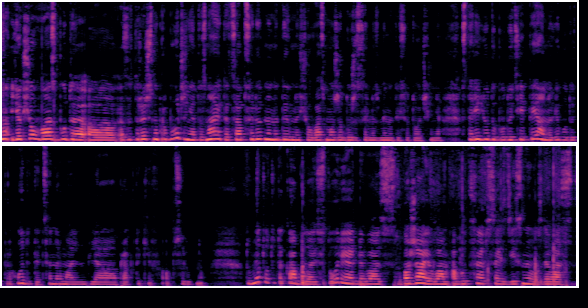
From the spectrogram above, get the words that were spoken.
Ну, якщо у вас буде е, езотеричне пробудження, то знаєте, це абсолютно не дивно, що у вас може дуже сильно змінитись оточення. Старі люди будуть йти, а нові будуть приходити. Це нормально для практиків, абсолютно. Тому тут така була історія для вас. Бажаю вам, аби це все здійснилось для вас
